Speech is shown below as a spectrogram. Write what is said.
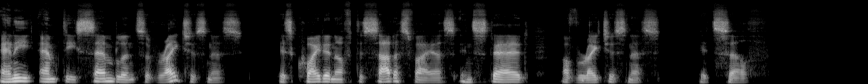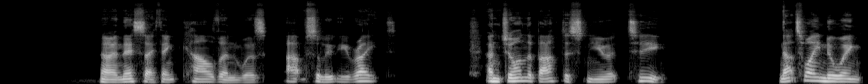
any empty semblance of righteousness is quite enough to satisfy us instead of righteousness itself. Now, in this, I think Calvin was absolutely right. And John the Baptist knew it too. That's why knowing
